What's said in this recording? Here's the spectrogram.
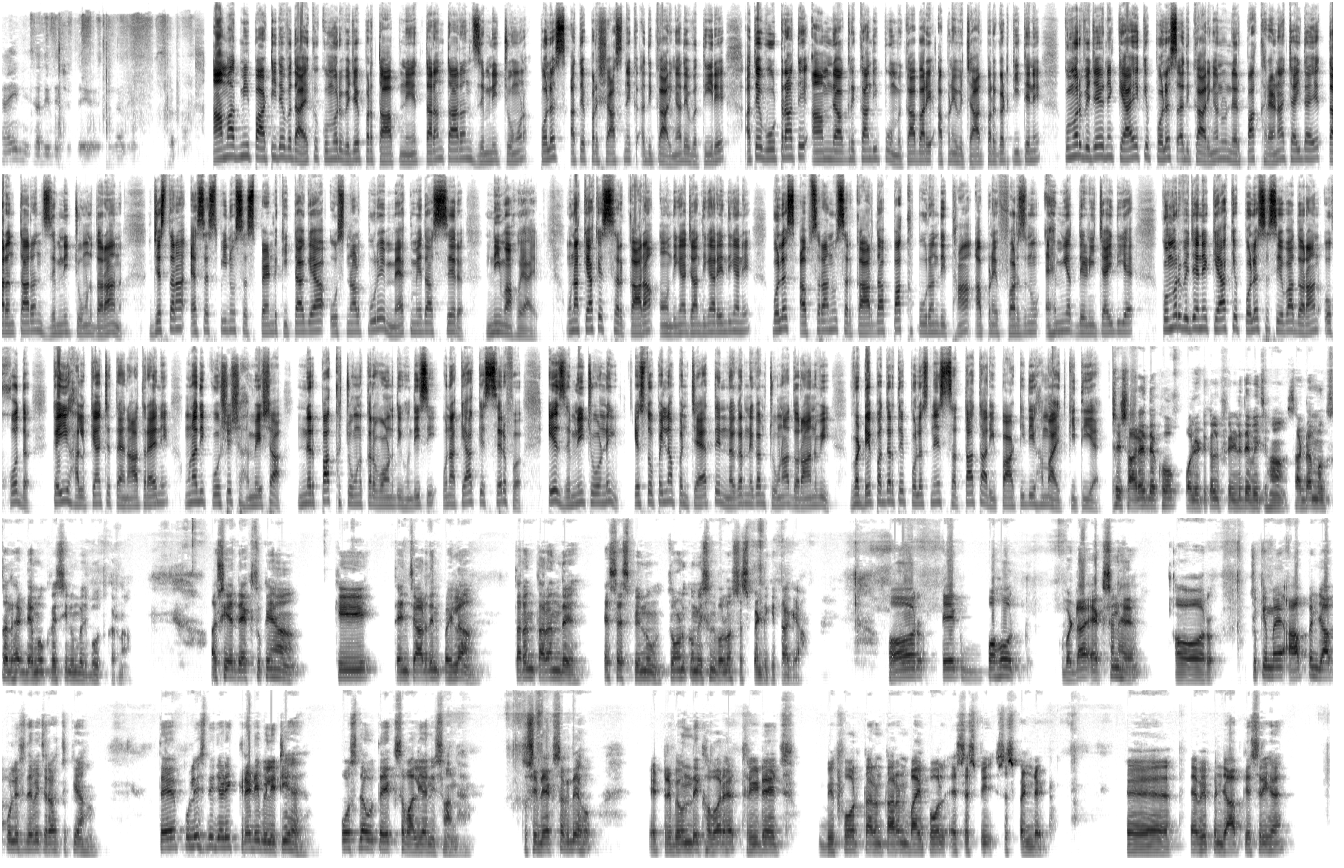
ਹੈ ਹੀ ਨਹੀਂ ਸਰ ਇਹਦੇ ਚ ਤੇ ਆਮ ਆਦਮੀ ਪਾਰਟੀ ਦੇ ਵਿਧਾਇਕ ਕੁੰਵਰ ਵਿਜੇ ਪ੍ਰਤਾਪ ਨੇ ਤਰਨਤਾਰਨ ਜ਼ਿਮਨੀ ਚੋਣ ਪੁਲਿਸ ਅਤੇ ਪ੍ਰਸ਼ਾਸਨਿਕ ਅਧਿਕਾਰੀਆਂ ਦੇ ਵਤੀਰੇ ਅਤੇ ਵੋਟਰਾਂ ਤੇ ਆਮ ਨਾਗਰਿਕਾਂ ਦੀ ਭੂਮਿਕਾ ਬਾਰੇ ਆਪਣੇ ਵਿਚਾਰ ਪ੍ਰਗਟ ਕੀਤੇ ਨੇ। ਕੁੰਵਰ ਵਿਜੇ ਨੇ ਕਿਹਾ ਹੈ ਕਿ ਪੁਲਿਸ ਅਧਿਕਾਰੀਆਂ ਨੂੰ ਨਿਰਪੱਖ ਰਹਿਣਾ ਚਾਹੀਦਾ ਹੈ। ਤਰਨਤਾਰਨ ਜ਼ਿਮਨੀ ਚੋਣ ਦੌਰਾਨ ਜਿਸ ਤਰ੍ਹਾਂ ਐਸਐਸਪੀ ਨੂੰ ਸਸਪੈਂਡ ਕੀਤਾ ਗਿਆ, ਉਸ ਨਾਲ ਪੂਰੇ ਮਹਿਕਮੇ ਦਾ ਸਿਰ ਨੀਵਾ ਹੋਇਆ ਹੈ। ਉਹਨਾਂ ਕਿਹਾ ਕਿ ਸਰਕਾਰਾਂ ਆਉਂਦੀਆਂ ਜਾਂਦੀਆਂ ਰਹਿੰਦੀਆਂ ਨੇ। ਪੁਲਿਸ ਅਫਸਰਾਂ ਨੂੰ ਸਰਕਾਰ ਦਾ ਪੱਖ ਪੂਰਨ ਦੀ ਥਾਂ ਆਪਣੇ ਫਰਜ਼ ਨੂੰ ਅਹਿਮੀਅਤ ਦੇਣੀ ਚਾਹੀਦੀ ਹੈ। ਕੁਮਰ ਵਿਜੇ ਨੇ ਕਿਹਾ ਕਿ ਪੁਲਿਸ ਸੇਵਾ ਦੌਰਾਨ ਉਹ ਖੁਦ ਕਈ ਹਲਕਿਆਂ 'ਚ ਤਾਇਨਾਤ ਰਹੇ ਨੇ। ਉਹਨਾਂ ਦੀ ਕੋਸ਼ਿਸ਼ ਹਮੇਸ਼ਾ ਨਿਰਪੱਖ ਚੋਣ ਕਰਵਾਉਣ ਦੀ ਹੁੰਦੀ ਸੀ। ਉਹਨਾਂ ਕਿਹਾ ਕਿ ਸਿਰਫ ਇਹ ਜ਼ਿਮਨੀ ਚੋਣ ਨਹੀਂ ਇਸ ਤੋਂ ਪਹਿਲਾਂ ਪੰਚਾਇਤ ਤੇ ਨਗਰ ਨਿਗਮ ਚੋਣਾਂ ਦੌਰਾਨ ਵੀ ਵੱਡੇ ਪੱਧਰ ਤੇ ਪੁਲਿਸ ਨੇ ਸੱਤਾਧਾਰੀ ਪਾਰਟੀ ਦੀ ਹਮਾਇਤ ਕੀਤੀ ਹੈ। ਤੁਸੀਂ ਸਾਰੇ ਦੇਖੋ ਪੋਲੀਟੀਕਲ ਫੀਲਡ ਦੇ ਵਿੱਚ ਹਾਂ, ਸਾਡਾ ਮਕਸਦ ਹੈ ਡੈਮੋਕ੍ਰੇਸੀ ਨੂੰ ਮਜ਼ਬੂਤ ਕਰਨਾ। ਅਸੀਂ ਇਹ ਦੇਖ ਚੁੱਕੇ ਹਾਂ ਕਿ 3-4 ਦਿਨ ਪਹਿਲਾਂ ਤਰਨਤਾਰਨ ਦੇ ਐਸਐਸਪੀ ਨੂੰ ਚੋਣ ਕਮਿਸ਼ਨ ਵੱਲੋਂ ਸਸਪੈਂਡ ਕੀਤਾ ਗਿਆ। ਔਰ ਇੱਕ ਬਹੁਤ ਵੱਡਾ ਐਕਸ਼ਨ ਹੈ ਔਰ ਚूंकि ਮੈਂ ਆਪ ਪੰਜਾਬ ਪੁਲਿਸ ਦੇ ਵਿੱਚ ਰਹਿ ਚੁੱਕਿਆ ਹਾਂ ਤੇ ਪੁਲਿਸ ਦੀ ਜਿਹੜੀ ਕ੍ਰੈਡੀਬਿਲਿਟੀ ਹੈ, ਉਸ ਦੇ ਉੱਤੇ ਇੱਕ ਸਵਾਲੀਆ ਨਿਸ਼ਾਨ ਹੈ। ਤੁਸੀਂ ਦੇਖ ਸਕਦੇ ਹੋ, ਇਹ ਟ੍ਰਿਬਿਊਨ ਦੀ ਖਬਰ ਹੈ 3 days before Tarn Taran bypoll SSP suspended ਇਹ ਵੀ ਪੰਜਾਬ ਕੇਸਰੀ ਹੈ,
